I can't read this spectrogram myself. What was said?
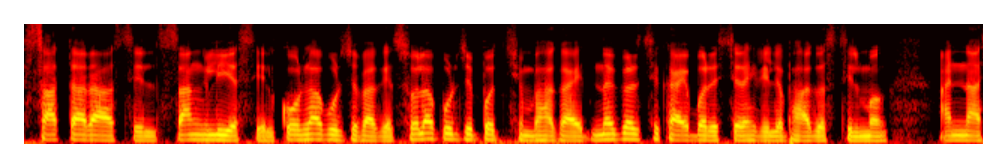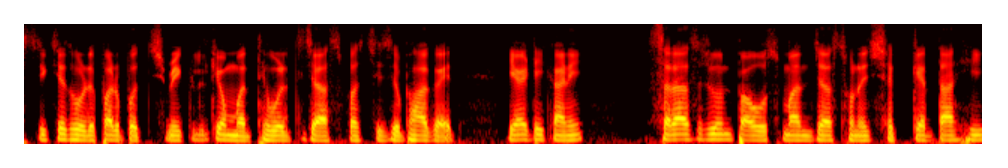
सातारा असेल सांगली असेल कोल्हापूरचे भाग आहेत. सोलापूरचे पश्चिम भाग आहेत. नगरचे काय बरेचसे राहिलेले भाग असतील मग. आणि नाशिकचे थोडेफार पश्चिमेकडील किंवा मध्यवर्तीच्या आसपासचे जे भाग आहेत या ठिकाणी सरासरीहून पाऊसमान जास्त होण्याची शक्यता ही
